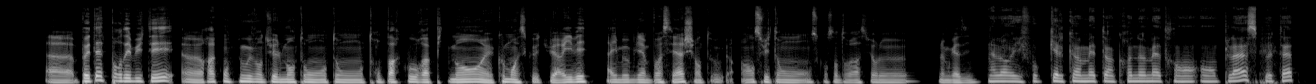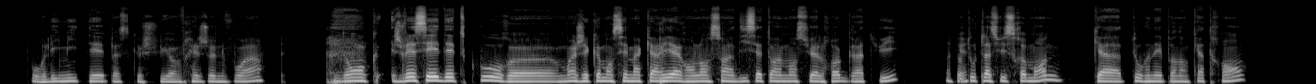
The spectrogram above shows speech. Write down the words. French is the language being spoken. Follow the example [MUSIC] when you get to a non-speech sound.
Euh, Peut-être pour débuter, raconte-nous éventuellement ton, ton, ton parcours rapidement et comment est-ce que tu es arrivé à immobilier.ch en ensuite on, se concentrera sur le, le magazine. Alors, il faut que quelqu'un mette un chronomètre en, en place, peut-être, pour limiter, parce que je suis un vrai jeune voix. Donc, je vais essayer d'être court. Euh, moi, j'ai commencé ma carrière en lançant à 17 ans un mensuel rock gratuit dans toute la Suisse romande, qui a tourné pendant 4 ans.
